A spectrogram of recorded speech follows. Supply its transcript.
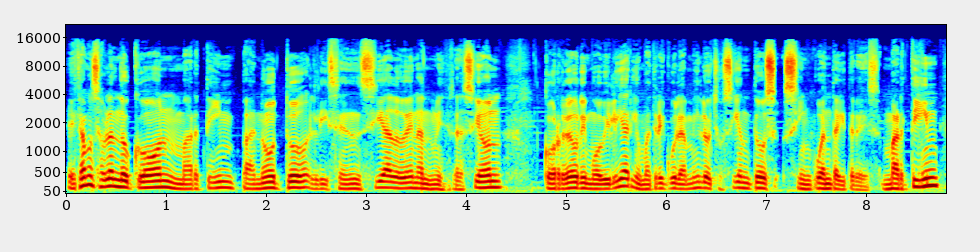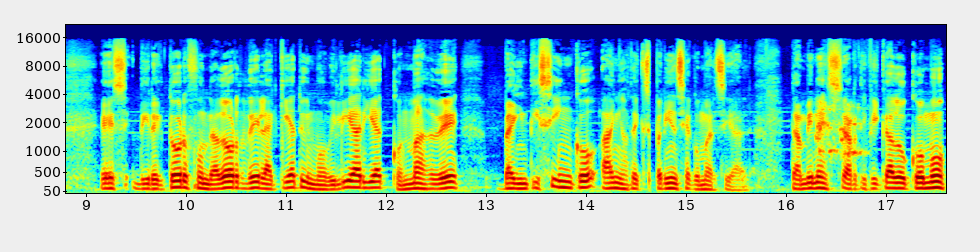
Estamos hablando con Martín Panoto, licenciado en Administración, corredor inmobiliario, matrícula 1853. Martín es director fundador de la Quiato Inmobiliaria con más de 25 años de experiencia comercial. También es certificado como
